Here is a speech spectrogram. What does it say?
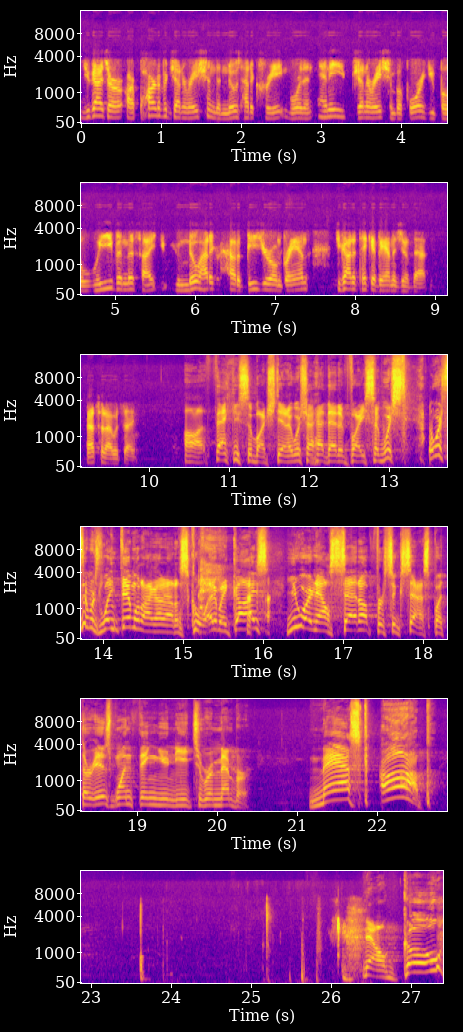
You guys are, are part of a generation that knows how to create more than any generation before. You believe in this. You, you know how to how to be your own brand. You got to take advantage of that. That's what I would say. Uh, thank you so much, Dan. I wish I had that advice. I wish I wish there was LinkedIn when I got out of school. Anyway, guys, you are now set up for success, but there is one thing you need to remember. Mask up. Now go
